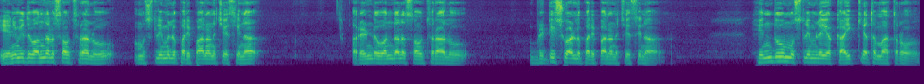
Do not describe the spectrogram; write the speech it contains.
ఎనిమిది వందల సంవత్సరాలు ముస్లింలు పరిపాలన చేసిన రెండు వందల సంవత్సరాలు బ్రిటిష్ వాళ్ళు పరిపాలన చేసిన హిందూ ముస్లింల యొక్క ఐక్యత మాత్రం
